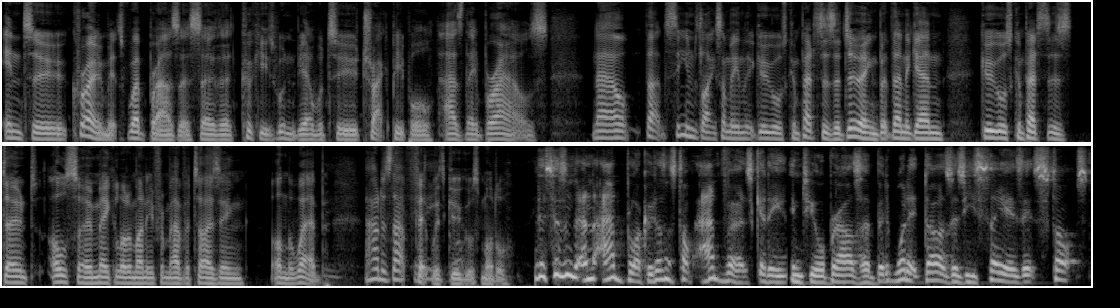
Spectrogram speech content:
into Chrome, its web browser, so that cookies wouldn't be able to track people as they browse. Now, that seems like something that Google's competitors are doing, but then again, Google's competitors don't also make a lot of money from advertising on the web. How does that fit with Google's model? This isn't an ad blocker. It doesn't stop adverts getting into your browser. But what it does, as you say, is it stops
